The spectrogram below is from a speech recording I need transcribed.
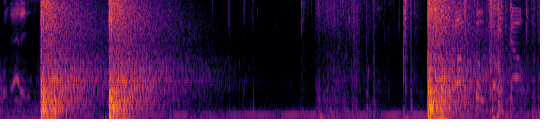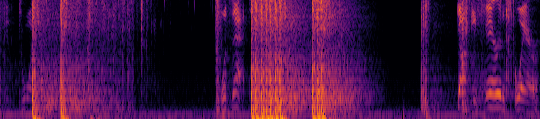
wonder what that is. Oh, got so tough now in 2022. What's that? Got me fair and square.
